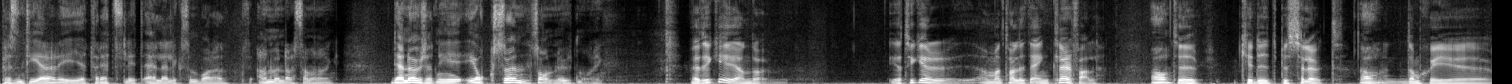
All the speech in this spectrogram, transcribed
presentera det i ett rättsligt eller liksom bara ett användarsammanhang. Den översättningen är också en sån utmaning. Jag tycker ändå Jag tycker om man tar lite enklare fall Ja, Typ kreditbeslut ja, De sker ju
